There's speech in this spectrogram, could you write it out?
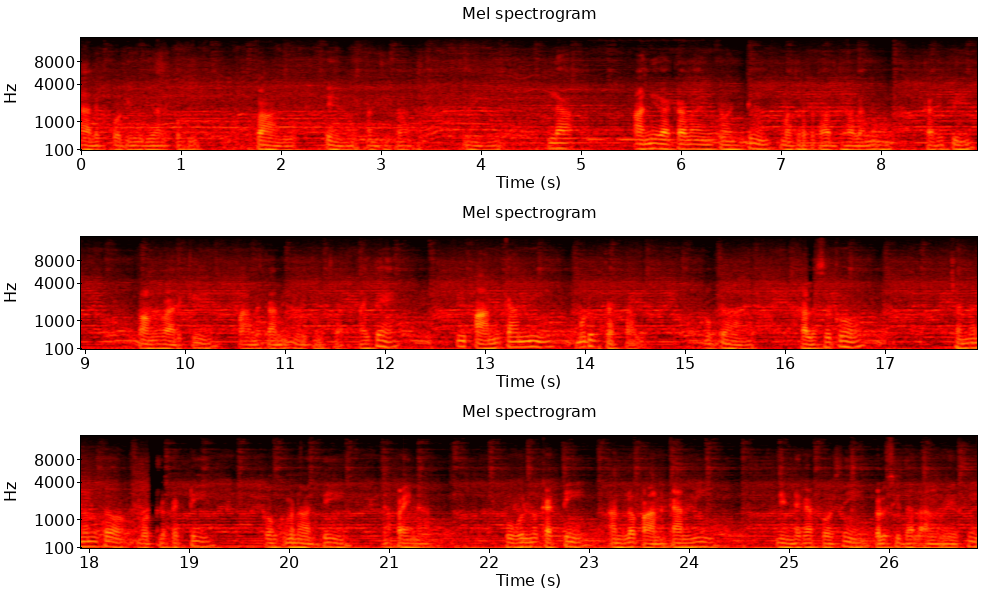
యాలక పొడి మిరియాల పొడి పాలు తేనె పంచదార ఇలా అన్ని రకాలైనటువంటి మధుర పదార్థాలను కలిపి స్వామివారికి పానకాన్ని నిర్మించారు అయితే ఈ పానకాన్ని ముడుపు కట్టాలి. ఒక కలసకు చందనంతో బొట్లు పెట్టి కుంకుమను అద్ది పైన పువ్వులను కట్టి అందులో పానకాన్ని నిండుగా పోసి తులసి దళాలను వేసి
